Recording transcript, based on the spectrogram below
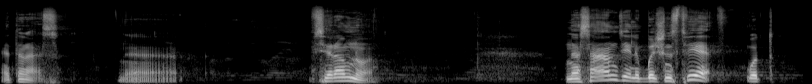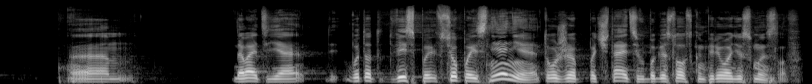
Это раз. Э, Все равно. На самом деле в большинстве, вот эм, давайте я, вот это весь, все пояснение, это уже почитайте в богословском переводе смыслов.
